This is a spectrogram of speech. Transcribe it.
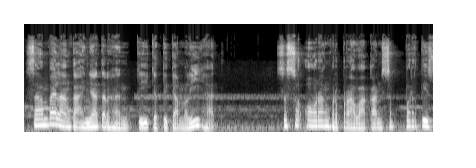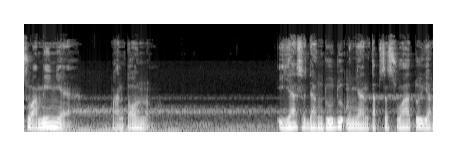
Sampai langkahnya terhenti ketika melihat seseorang berperawakan seperti suaminya, Mantono. Ia sedang duduk menyantap sesuatu yang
